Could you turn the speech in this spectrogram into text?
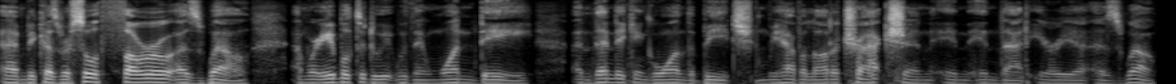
And because we're so thorough as well, and we're able to do it within one day, and then they can go on the beach. We have a lot of traction in, in that area as well.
